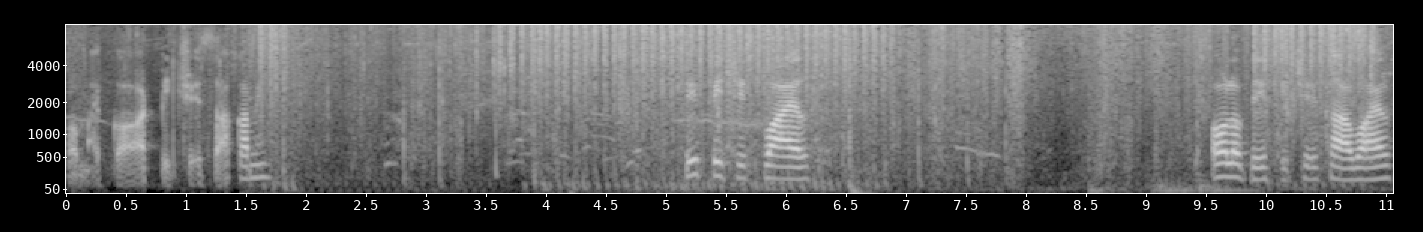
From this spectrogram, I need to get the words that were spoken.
Oh my god, bitches are coming. This bitch is wild. All of these bitches are wild.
